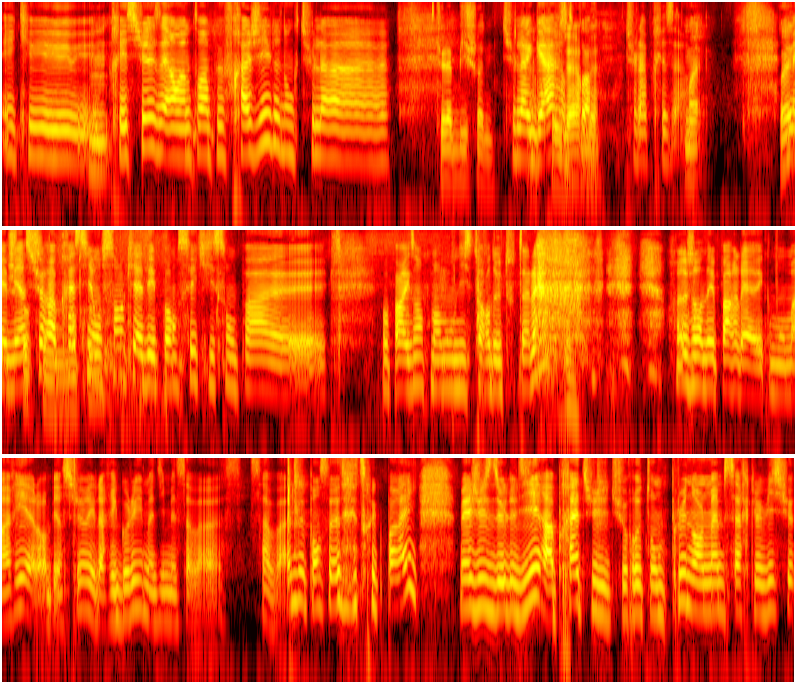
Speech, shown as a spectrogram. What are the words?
et qui est Mm. précieuse et en même temps un peu fragile, donc tu la Tu la bichonnes. tu la La gardes, préserve. quoi, tu la préserves. Ouais. Ouais, Mais bien sûr, après, si on sent qu'il y a des pensées qui sont pas. euh, Bon, par exemple, moi, mon histoire de tout à l'heure, j'en ai parlé avec mon mari. Alors, bien sûr, il a rigolé. Il m'a dit, mais ça va, ça va de penser à des trucs pareils. Mais juste de le dire, après, tu, tu retombes plus dans le même cercle vicieux.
